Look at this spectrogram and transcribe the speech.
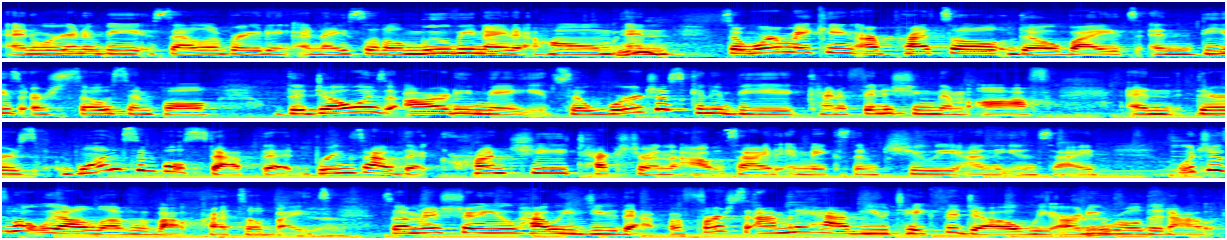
And we're gonna be celebrating a nice little movie night at home. Ooh. And so we're making our pretzel dough bites, and these are so simple. The dough is already made, so we're just gonna be kind of finishing them off. And there's one simple step that brings out that crunchy texture on the outside and makes them chewy on the inside, which is what we all love about pretzel bites. Yeah. So I'm gonna show you how we do that. But first, I'm gonna have you take the dough, we already okay. rolled it out,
